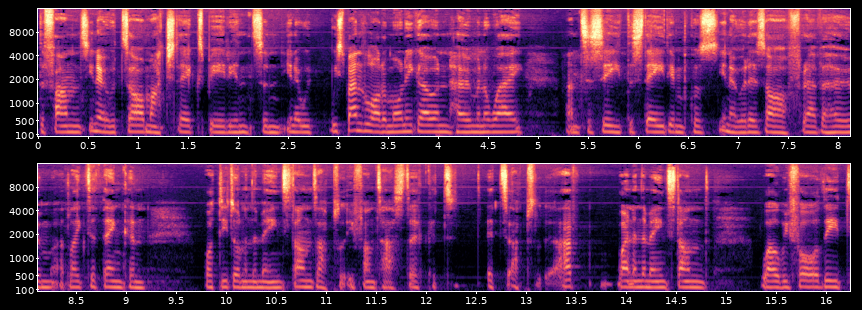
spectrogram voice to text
the fans. You know, it's our match day experience, and you know, we we spend a lot of money going home and away, and to see the stadium because you know it is our forever home. I'd like to think, and what they done in the main stand's absolutely fantastic. It's it's absolutely. I've went in the main stand well before they'd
